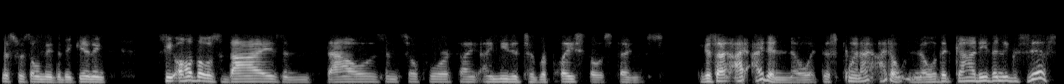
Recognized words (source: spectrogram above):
This was only the beginning. See all those thys and thous and so forth. I, I needed to replace those things because I, I, I didn't know at this point. I, I don't know that God even exists.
